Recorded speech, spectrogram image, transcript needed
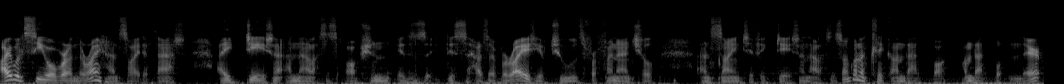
I will see over on the right hand side of that a data analysis option. Is, this has a variety of tools for financial and scientific data analysis. So I'm going to click on that, on that button there.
